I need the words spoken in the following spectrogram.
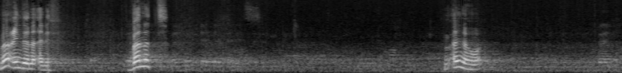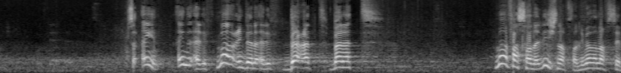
ما عندنا ألف. بنت. أين هو؟ أين؟ أين الألف؟ ما عندنا ألف. دعت بنت. ما فصل ليش نفصل؟ لماذا نفصل؟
